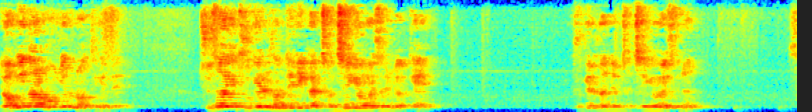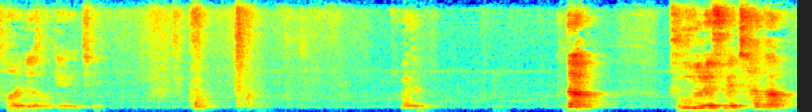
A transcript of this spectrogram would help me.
0이 나올 확률은 어떻게 돼? 주사위 두 개를 던지니까 전체 경우의 수는 몇 개? 두 개를 던지면 전체 경우의 수는 36개, 그치? 맞아? 그 다음, 두 눈의 수의 차가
